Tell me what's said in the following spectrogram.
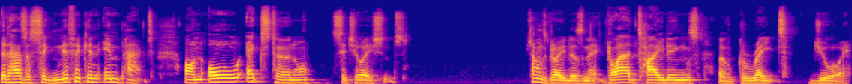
that has a significant impact on all external situations? Sounds great, doesn't it? Glad tidings of great joy.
